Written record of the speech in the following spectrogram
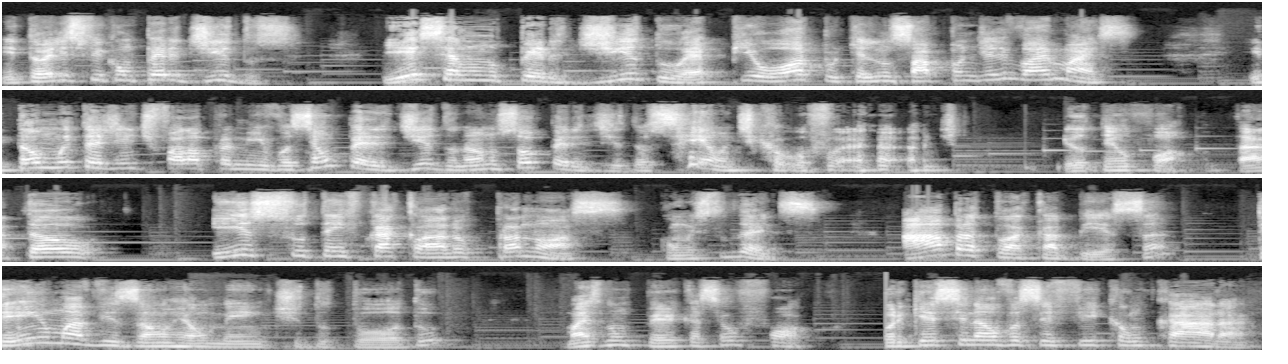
Então eles ficam perdidos. E esse aluno perdido é pior porque ele não sabe para onde ele vai mais. Então muita gente fala para mim: "Você é um perdido?" Não, eu não sou perdido. Eu sei onde que eu vou. eu tenho foco, tá? Então isso tem que ficar claro para nós, como estudantes. Abra a tua cabeça, tenha uma visão realmente do todo, mas não perca seu foco. Porque senão você fica um cara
